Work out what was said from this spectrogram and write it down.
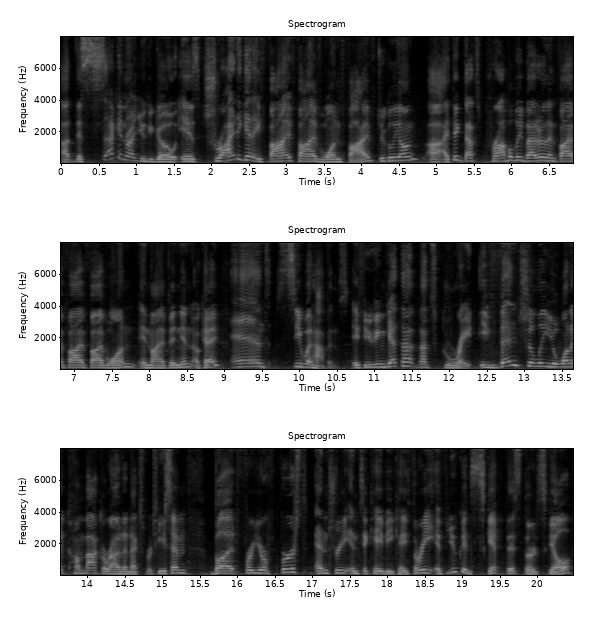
Uh, the second route you could go is try to get a 5515 Zhuge Liang. Uh, I think that's probably better than 5551 in my opinion okay? And see what happens. If you can get that that's great. Eventually you'll want to come back around and expertise him but for your first entry into kvk 3 if you could skip this third skill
